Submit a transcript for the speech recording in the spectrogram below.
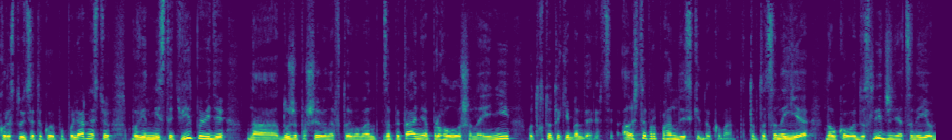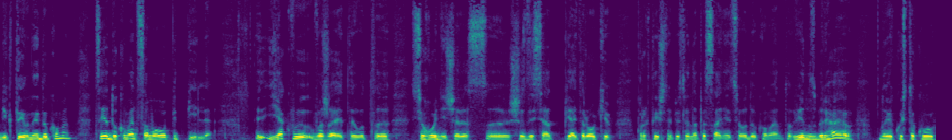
користується такою популярністю, бо він містить відповіді на дуже поширене в той момент запитання, проголошене і ні. От хто такі бандерівці? Але ж це пропагандистський документ. Тобто це не є наукове дослідження, це не є об'єктивний документ, це є документ самого підпілля. Як ви вважаєте, от е, сьогодні, через е, 65 років, практично після написання цього документу, він зберігає ну, якусь таку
